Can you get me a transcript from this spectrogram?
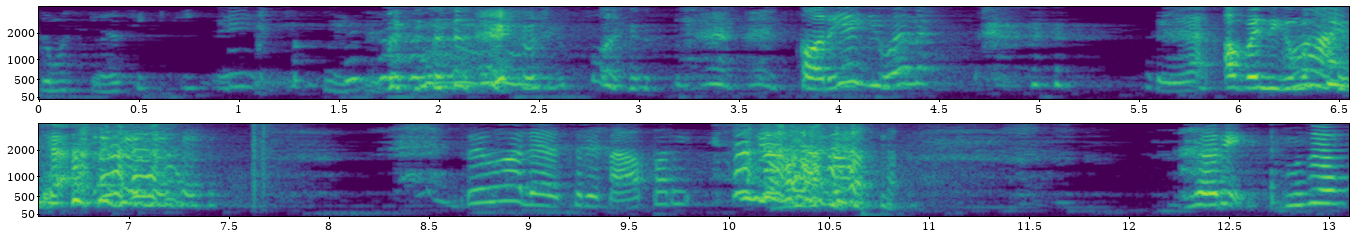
Gemes gimana sih? Gitu. Ria gimana? iya Apa yang digemesin? ada Ri, lo ada cerita apa, Ri? Dari maksudnya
